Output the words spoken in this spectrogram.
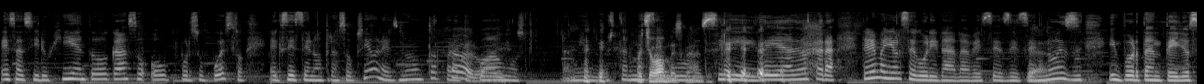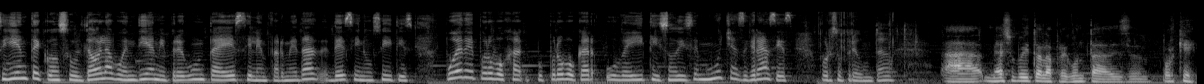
esa cirugía en todo caso, o por supuesto, existen otras opciones, ¿no, doctor? Para que podamos también estar más seguros. Sí, además para tener mayor seguridad a veces dicen, ¿no? Es importante ello. Siguiente consulta. Hola, buen día. Mi pregunta es si la enfermedad de sinusitis puede provocar, provocar uveitis. Nos dice muchas gracias por su pregunta, ah, me ha subido la pregunta, ¿por qué?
